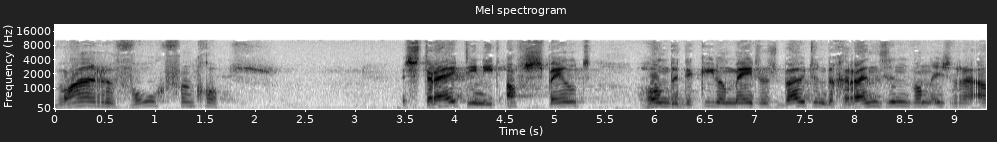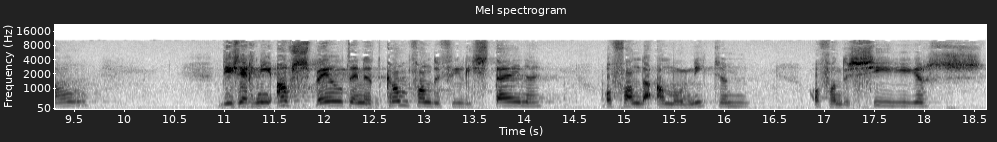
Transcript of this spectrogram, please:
ware volk van God. Een strijd die niet afspeelt honderden kilometers buiten de grenzen van Israël. Die zich niet afspeelt in het kamp van de Filistijnen of van de Ammonieten of van de Syriërs.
